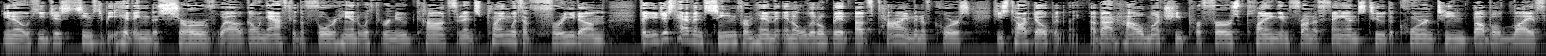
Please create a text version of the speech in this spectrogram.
you know, he just seems to be hitting the serve well, going after the forehand with renewed confidence, playing with a freedom that you just haven't seen from him in a little bit of time. And of course, he's talked openly about how much he prefers playing in front of fans to the quarantine bubbled life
